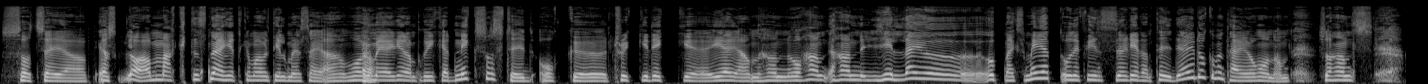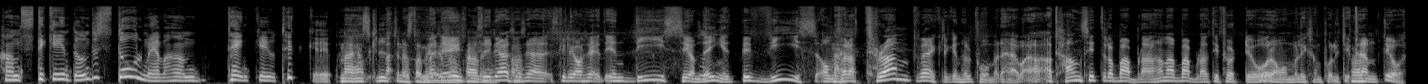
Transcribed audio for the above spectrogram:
så att säga, ja, maktens närhet kan man väl till och med säga. Han var ju ja. med redan på Richard Nixons tid och uh, Tricky Dick-eran. Han, han, han gillar ju uppmärksamhet och det finns redan tidigare dokumentärer om honom. Så han, han sticker inte under stol med vad han tänker och tycker. Nej, han skryter nästan Men det är ytterligare, ja. säga, skulle jag säga, ett indicium. Det är inget bevis om för att Trump verkligen höll på med det här. Att han sitter och babblar. Han har babblat i 40 år om liksom politik, 50 år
